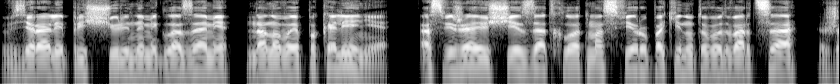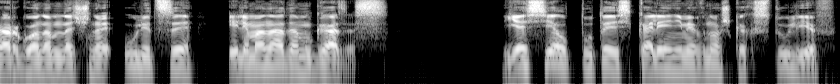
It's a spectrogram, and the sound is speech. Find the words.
взирали прищуренными глазами на новое поколение, освежающее затхлую атмосферу покинутого дворца жаргоном ночной улицы и лимонадом газес. Я сел, путаясь коленями в ножках стульев,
